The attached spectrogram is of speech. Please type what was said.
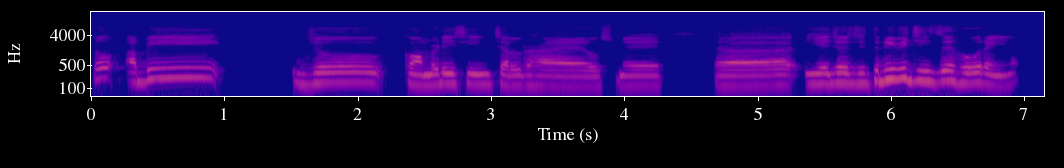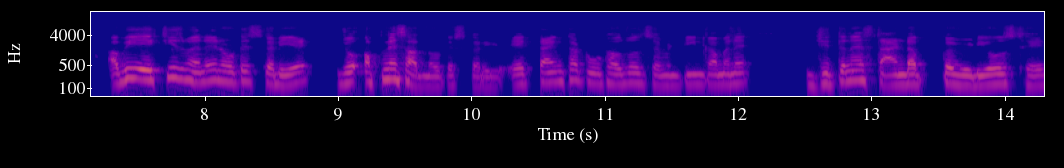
तो अभी जो कॉमेडी सीन चल रहा है उसमें आ, ये जो जितनी भी चीज़ें हो रही हैं अभी एक चीज़ मैंने नोटिस करी है जो अपने साथ नोटिस करी है। एक टाइम था 2017 का मैंने जितने स्टैंड अप के वीडियोस थे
